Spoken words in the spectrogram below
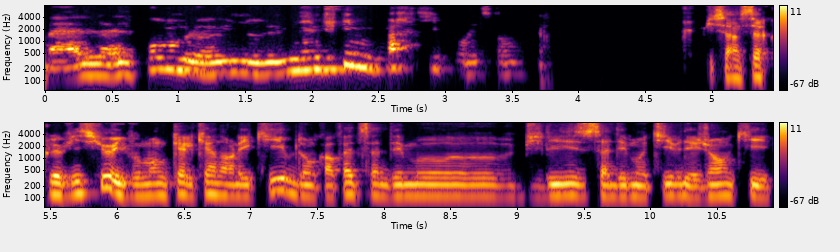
bah, elle, comble une infime partie pour l'instant. Puis c'est un cercle vicieux, il vous manque quelqu'un dans l'équipe, donc en fait ça démobilise, ça démotive des gens qui,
